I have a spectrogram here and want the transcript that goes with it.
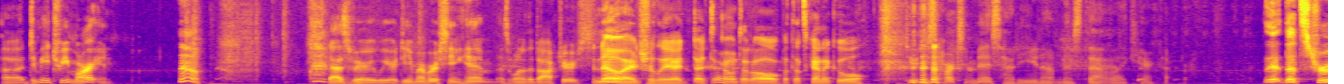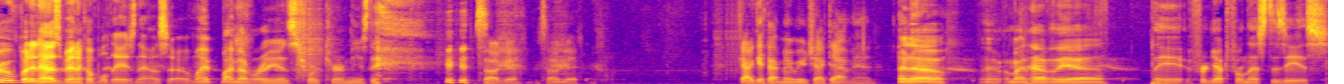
uh, Demetri Martin. No. That's very weird. Do you remember seeing him as one of the doctors? No, actually, I, I don't at all. But that's kind of cool. Dude, he's hard to miss. How do you not miss that like haircut, bro? Th- that's true, but it has been a couple days now, so my my memory is short term these days. It's all good. It's all good. Gotta get that memory checked out, man. I know. I might have the uh, the forgetfulness disease.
